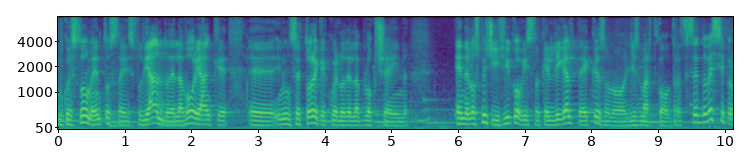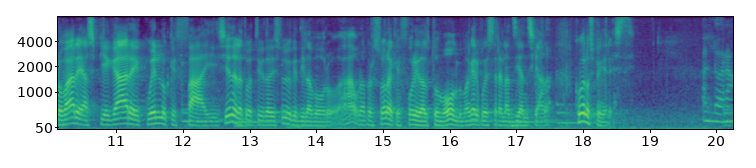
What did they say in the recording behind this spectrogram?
In questo momento stai studiando e lavori anche eh, in un settore che è quello della blockchain e nello specifico, visto che il legal tech sono gli smart contracts. Se dovessi provare a spiegare quello che fai, sia nella tua attività di studio che di lavoro, a una persona che è fuori dal tuo mondo, magari può essere la zia anziana, come lo spiegheresti? Allora,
